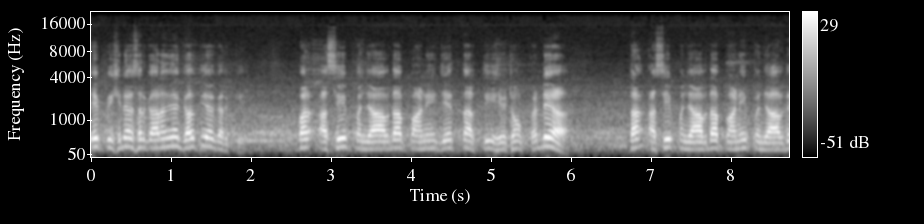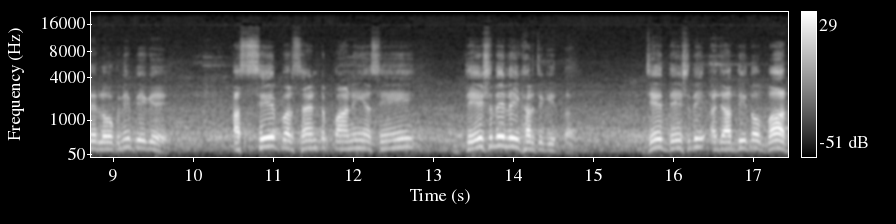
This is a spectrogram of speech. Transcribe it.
ਇਹ ਪਿਛਲੇ ਸਰਕਾਰਾਂ ਦੀਆਂ ਗਲਤੀਆਂ ਕਰਕੇ। ਪਰ ਅਸੀਂ ਪੰਜਾਬ ਦਾ ਪਾਣੀ ਜੇ ਧਰਤੀ ਹੇਠੋਂ ਕੱਢਿਆ, ਤਾਂ ਅਸੀਂ ਪੰਜਾਬ ਦਾ ਪਾਣੀ ਪੰਜਾਬ ਦੇ ਲੋਕ ਨਹੀਂ ਪੀ ਗਏ। 80% ਪਾਣੀ ਅਸੀਂ ਦੇਸ਼ ਦੇ ਲਈ ਖਰਚ ਕੀਤਾ। ਜੇ ਦੇਸ਼ ਦੀ ਆਜ਼ਾਦੀ ਤੋਂ ਬਾਅਦ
